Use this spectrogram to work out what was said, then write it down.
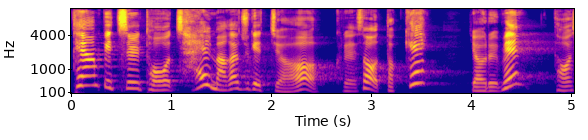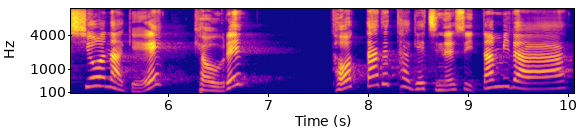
태양빛을 더 잘 막아주겠죠. 그래서 어떻게? 여름엔 더 시원하게, 겨울엔 더 따뜻하게 지낼 수 있답니다.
